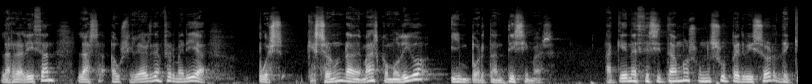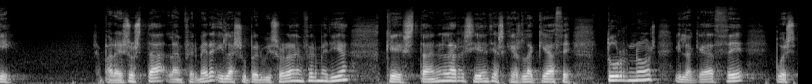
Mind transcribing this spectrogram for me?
las realizan las auxiliares de enfermería, pues que son además, como digo, importantísimas. ¿A qué necesitamos un supervisor de qué? Para eso está la enfermera y la supervisora de enfermería que están en las residencias, que es la que hace turnos y la que hace pues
